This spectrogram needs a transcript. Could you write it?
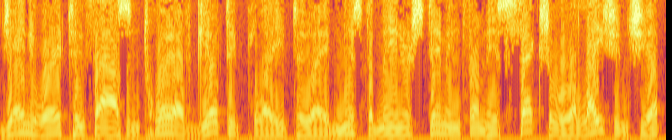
January 2012 guilty plea to a misdemeanor stemming from his sexual relationship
